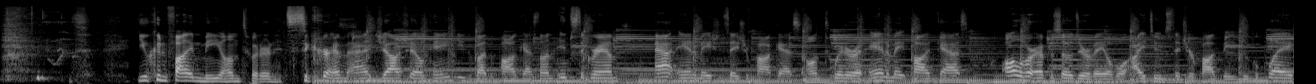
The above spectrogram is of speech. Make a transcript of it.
you can find me on Twitter and Instagram at Josh L. Kane. You can find the podcast on Instagram at Animation Station Podcast, on Twitter at Animate Podcast. All of our episodes are available iTunes, Stitcher, Podbean, Google Play,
